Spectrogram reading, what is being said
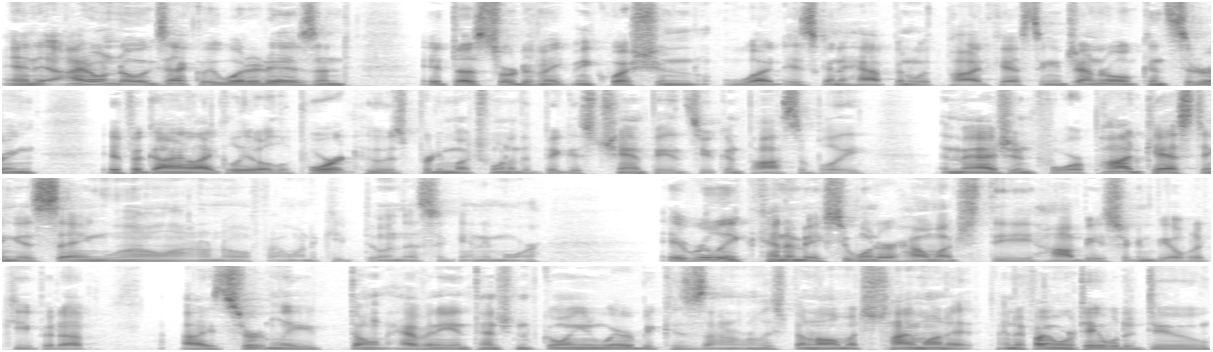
And I don't know exactly what it is, and it does sort of make me question what is going to happen with podcasting in general, considering if a guy like Leo Laporte, who is pretty much one of the biggest champions you can possibly imagine for podcasting, is saying, well, I don't know if I want to keep doing this anymore. It really kind of makes you wonder how much the hobbyists are going to be able to keep it up. I certainly don't have any intention of going anywhere because I don't really spend all much time on it. And if I weren't able to do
